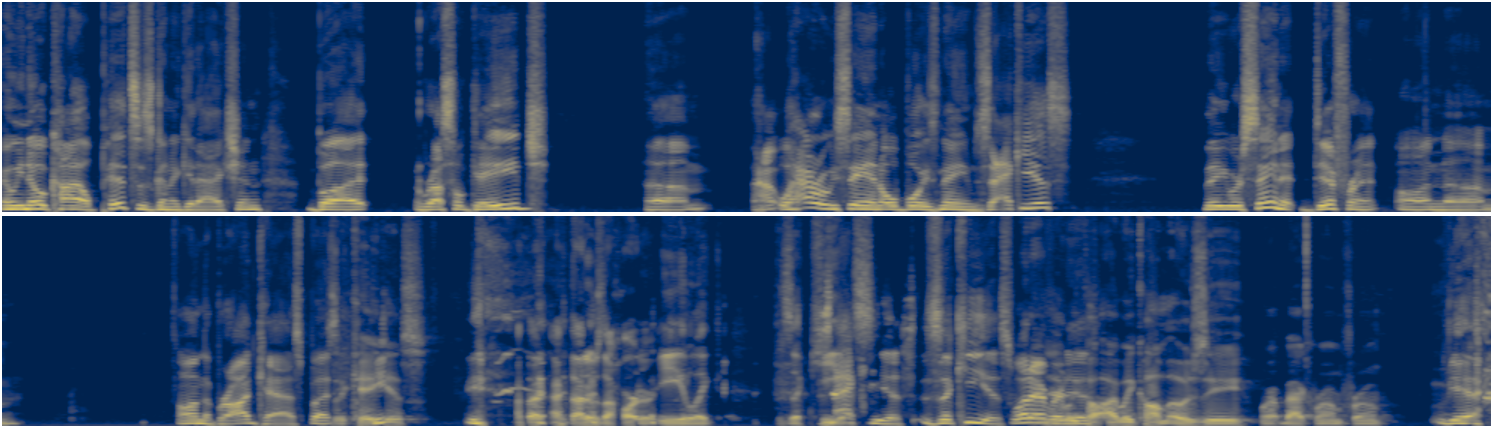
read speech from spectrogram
And we know Kyle Pitts is going to get action, but Russell Gage, um, how, well, how are we saying old boy's name? Zaccheaus? They were saying it different on um, on the broadcast, but Zaccheaus. I thought I thought it was a harder E, like Zaccheaus. Zaccheaus, Zaccheaus, whatever Yeah, it we is. call I, we call him Oz. Right back where I'm from. Yeah.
